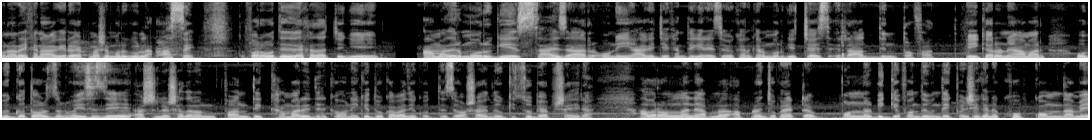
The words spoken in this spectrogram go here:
ওনার এখানে আগেরও এক মাসের মুরগিগুলো আছে। তো পরবর্তীতে দেখা যাচ্ছে কি, আমাদের মুরগির সাইজ আর উনি আগে যেখান থেকে নিয়েছে ওইখানকার মুরগির সাইজ রাত দিন তফাৎ। এই কারণে আমার অভিজ্ঞতা অর্জন হয়েছে যে আসলে সাধারণ প্রান্তিক খামারিদেরকে অনেকে ধোকাবাজি করতেছে অসাধু কিছু ব্যবসায়ীরা। আবার অনলাইনে আপনার আপনার যখন একটা পণ্যের বিজ্ঞাপন দেবেন, দেখবেন সেখানে খুব কম দামে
